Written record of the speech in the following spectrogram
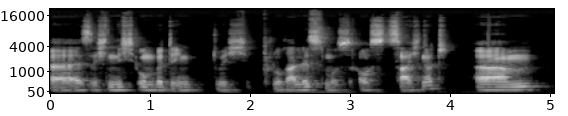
äh, sich nicht unbedingt durch Pluralismus auszeichnet. Ähm,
